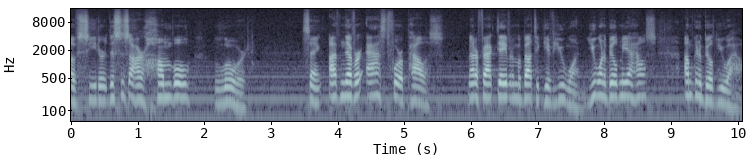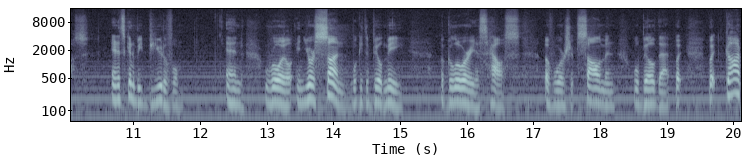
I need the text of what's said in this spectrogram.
of cedar? This is our humble Lord saying, I've never asked for a palace. Matter of fact, David, I'm about to give you one. You want to build me a house? I'm going to build you a house. And it's going to be beautiful and royal. And your son will get to build me a glorious house of worship. Solomon will build that. But, but God,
